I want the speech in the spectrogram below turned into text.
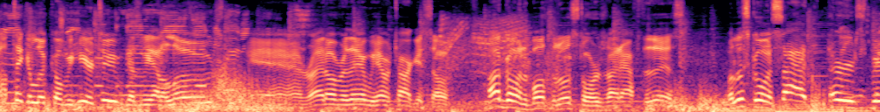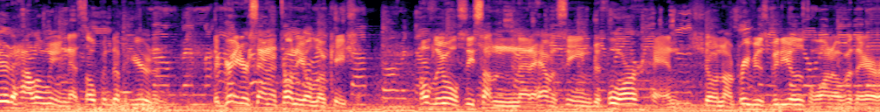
I'll take a look over here too because we had a Lowe's and right over there we have a Target. So I'll go into both of those stores right after this. But let's go inside the third Spirit of Halloween that's opened up here in the greater San Antonio location. Hopefully we'll see something that I haven't seen before and shown on previous videos, the one over there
